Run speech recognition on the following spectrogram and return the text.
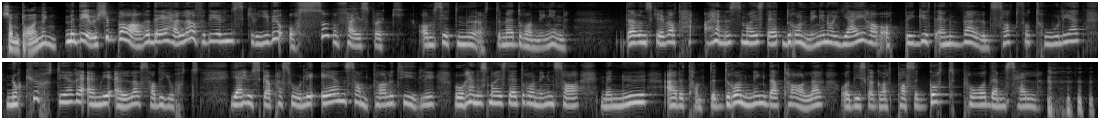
som dronning. Men det er jo ikke bare det heller, fordi hun skriver jo også på Facebook om sitt møte med dronningen. Der hun skriver at hennes majestæt dronningen og jeg har opbygget en verdsatt fortrolighed nok hurtigere end vi ellers havde gjort. Jeg husker personligt en samtale tydelig, hvor hennes majestæt dronningen sa, men nu er det tante dronning der taler, og de skal godt passe godt på dem selv.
